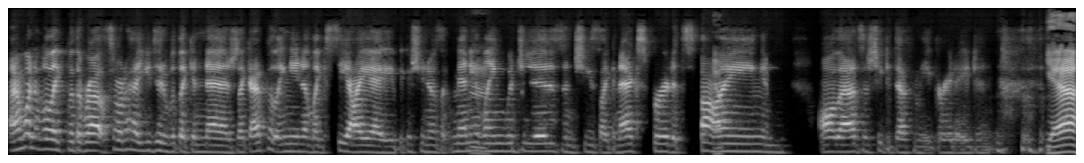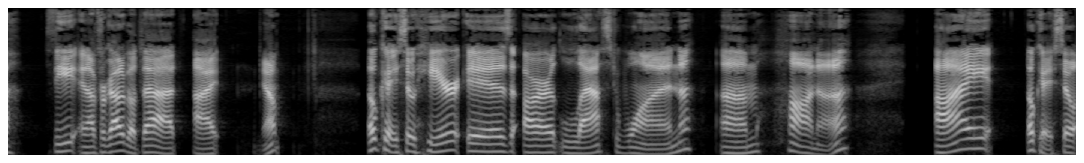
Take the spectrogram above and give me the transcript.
I went with like with the route sort of how you did with like Inej. Like I put like Nina like CIA because she knows like many Mm. languages and she's like an expert at spying and all that. So she could definitely be a great agent. Yeah. See, and I forgot about that. I yep. Okay, so here is our last one. Um, Hanne. I okay, so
